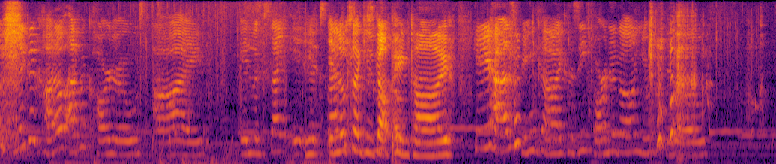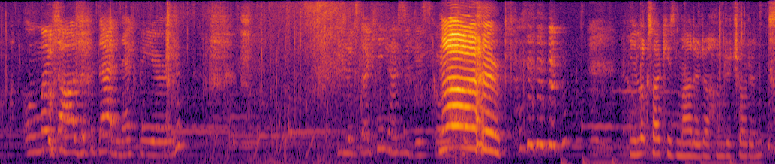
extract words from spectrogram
Nick Carter, Ever Carter's eye. It looks like it looks it like looks like he's got pink eye. He has pink eye because he farted on your pillow. Oh my god, look at that neck beard. He looks like he has a disco. No, he looks like he's murdered a hundred children. See,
